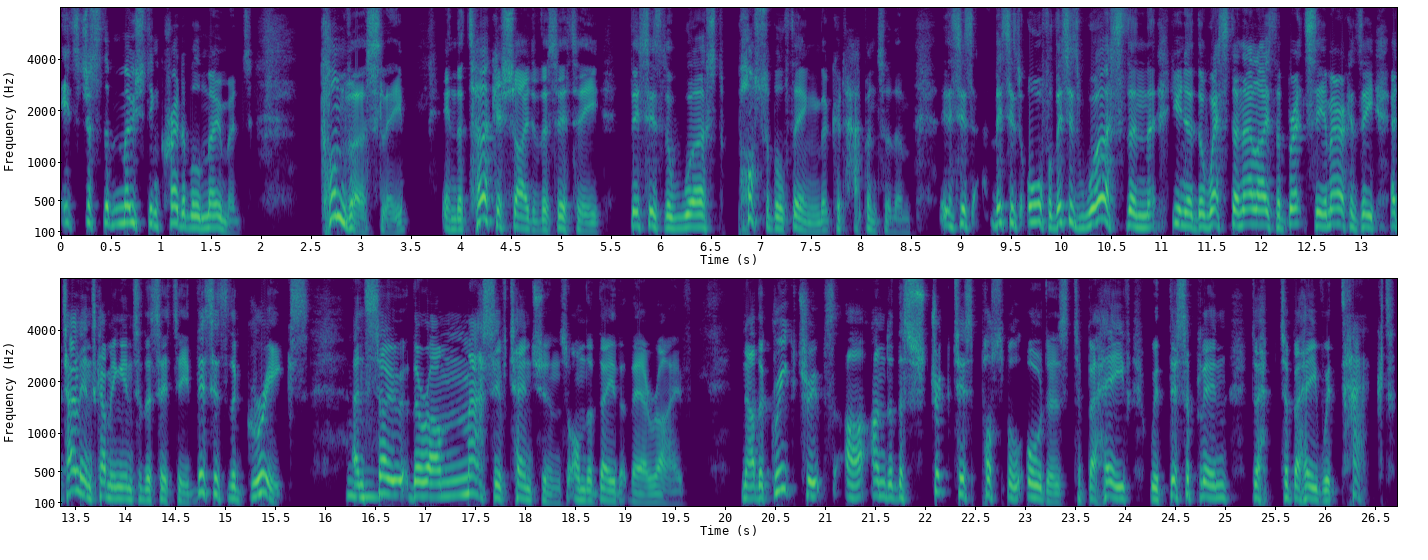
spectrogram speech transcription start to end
it's just the most incredible moment. Conversely, in the Turkish side of the city, this is the worst possible thing that could happen to them. This is this is awful. This is worse than you know the Western allies, the Brits, the Americans, the Italians coming into the city. This is the Greeks, and mm-hmm. so there are massive tensions on the day that they arrive. Now, the Greek troops are under the strictest possible orders to behave with discipline, to, to behave with tact.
